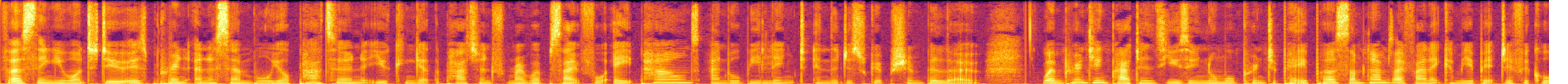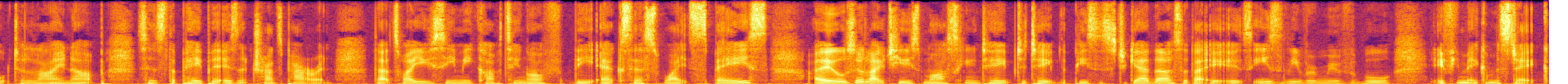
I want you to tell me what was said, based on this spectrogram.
First thing you want to do is print and assemble your pattern. You can get the pattern from my website for £8 and will be linked in the description below. When printing patterns using normal printer paper, sometimes I find it can be a bit difficult to line up since the paper isn't transparent. That's why you see me cutting off the excess white space. I also like to use masking tape to tape the pieces together so that it is easily removable if you make a mistake.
